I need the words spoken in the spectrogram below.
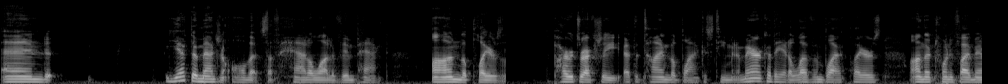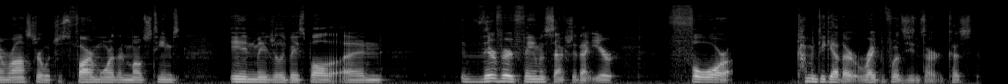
and you have to imagine all that stuff had a lot of impact on the players. Pirates were actually, at the time, the blackest team in America. They had 11 black players on their 25 man roster, which is far more than most teams in Major League Baseball. And they're very famous, actually, that year for coming together right before the season started because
